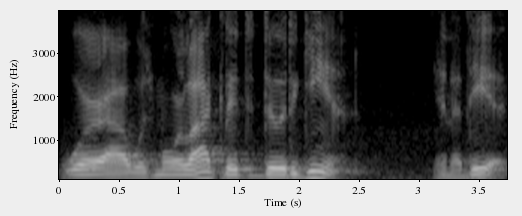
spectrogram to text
where I was more likely to do it again, and I did.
